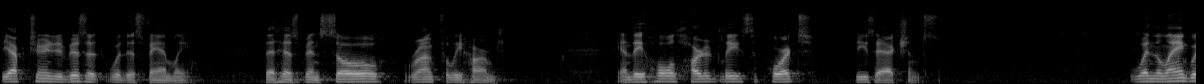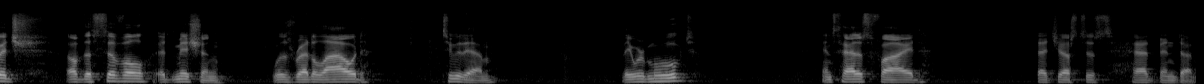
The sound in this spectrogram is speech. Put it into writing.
the opportunity to visit with this family that has been so wrongfully harmed. And they wholeheartedly support these actions. When the language of the civil admission was read aloud to them, they were moved and satisfied that justice had been done.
